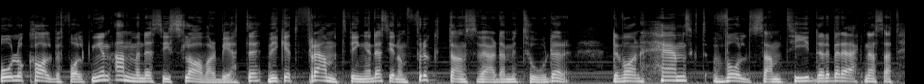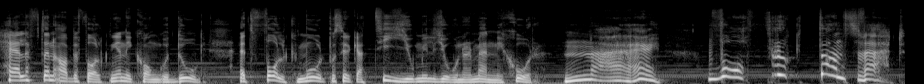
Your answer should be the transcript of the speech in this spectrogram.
och lokalbefolkningen användes i slavarbete, vilket framtvingades genom fruktansvärda metoder. Det var en hemskt våldsam tid där det beräknas att hälften av befolkningen i Kongo dog. Ett folkmord på cirka 10 miljoner människor. Nej, vad fruktansvärt!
